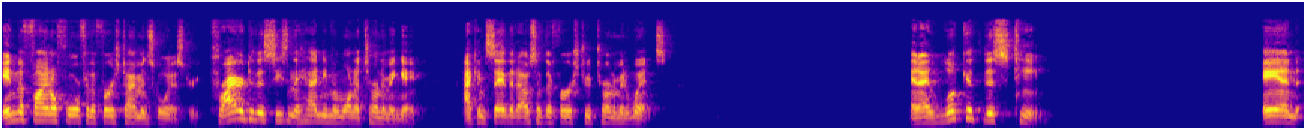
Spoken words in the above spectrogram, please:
in the Final Four for the first time in school history. Prior to this season, they hadn't even won a tournament game. I can say that I was at their first two tournament wins. And I look at this team and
